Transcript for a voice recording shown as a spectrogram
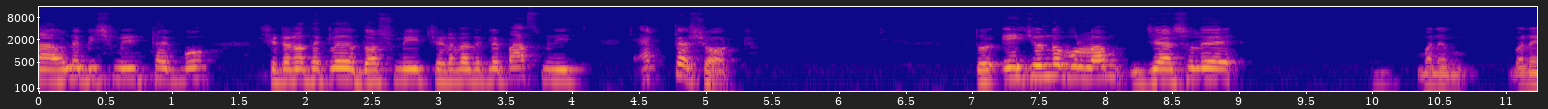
না হলে বিশ মিনিট থাকব, সেটা না থাকলে দশ মিনিট, সেটা না থাকলে পাঁচ মিনিট, একটা শট তো এই জন্য বললাম যে আসলে মানে মানে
